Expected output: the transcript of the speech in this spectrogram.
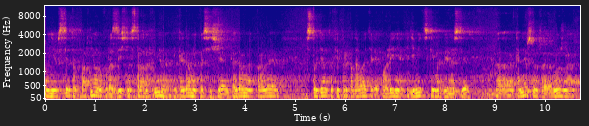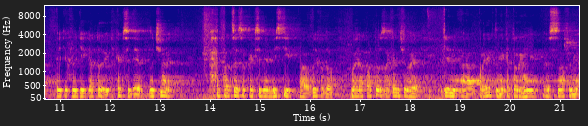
университетов-партнеров в различных странах мира, и когда мы посещаем, когда мы отправляем студентов и преподавателей по линии академической мобильности, а, конечно же, нужно этих людей готовить, как себе начинают процессов, как себя вести по выходу в аэропорту, заканчивая теми а, проектами, которые мы с нашими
